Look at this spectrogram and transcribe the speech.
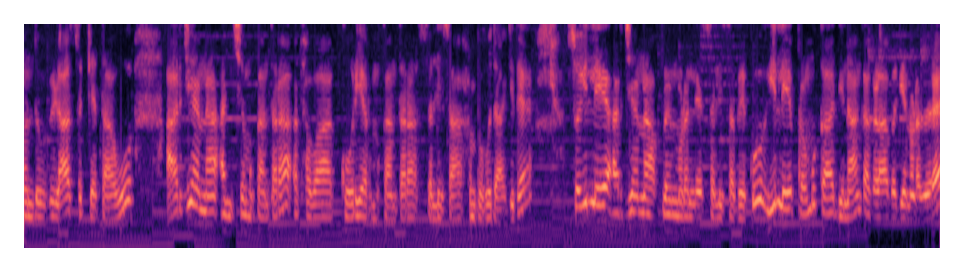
ಒಂದು ವಿಳಾಸಕ್ಕೆ ತಾವು ಅರ್ಜಿಯನ್ನ ಅಂಚೆ ಮುಖಾಂತರ ಅಥವಾ ಕೊರಿಯರ್ ಮುಖಾಂತರ ಸಲ್ಲಿಸಬಹುದಾಗಿದೆ. ಸೊ ಇಲ್ಲಿ ಅರ್ಜಿಯನ್ನ ಆಫ್ಲೈನ್ ಮೋಡಲ್ಲೇ ಸಲ್ಲಿಸಬೇಕು. ಇಲ್ಲಿ ಪ್ರಮುಖ ದಿನಾಂಕಗಳ ಬಗ್ಗೆ ನೋಡಿದರೆ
